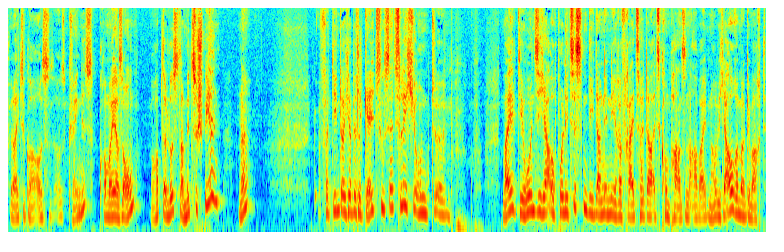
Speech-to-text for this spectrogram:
vielleicht sogar aus, aus dem Gefängnis, kann man ja sagen. Habt ihr Lust, da mitzuspielen? Ne? Verdient euch ein bisschen Geld zusätzlich und äh, Mei, die holen sich ja auch Polizisten, die dann in ihrer Freizeit da als Komparsen arbeiten. Habe ich ja auch immer gemacht.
